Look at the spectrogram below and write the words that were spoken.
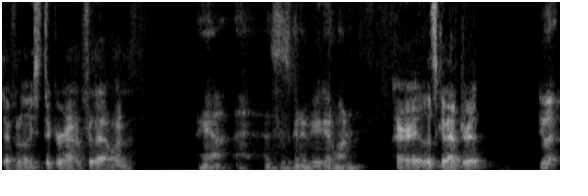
Definitely stick around for that one. Yeah, this is going to be a good one. All right, let's get after it. Do it.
